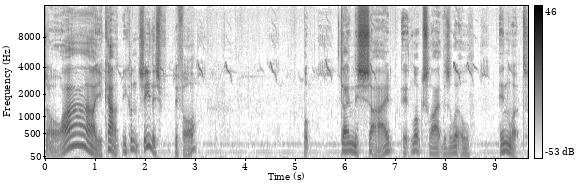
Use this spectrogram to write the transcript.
So, ah, you can't, you couldn't see this before. But down this side, it looks like there's a little inlet.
